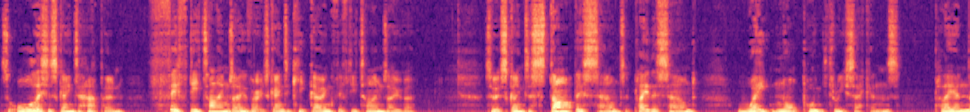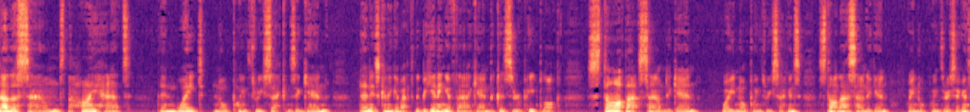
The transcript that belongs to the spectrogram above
So all this is going to happen 50 times over. It's going to keep going 50 times over. So it's going to start this sound, so play this sound, wait 0.3 seconds, play another sound, the hi-hat, then wait 0.3 seconds again, then it's going to go back to the beginning of that again because it's a repeat block, start that sound again, wait 0.3 seconds, start that sound again, wait 0.3 seconds,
